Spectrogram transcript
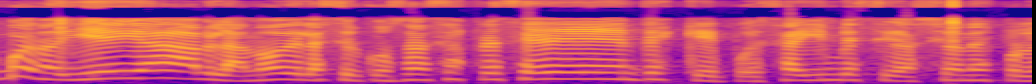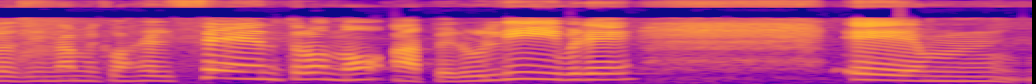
bueno, y ella habla, ¿no? De las circunstancias precedentes, que pues hay investigaciones por los dinámicos del centro, ¿no? A Perú Libre, em,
